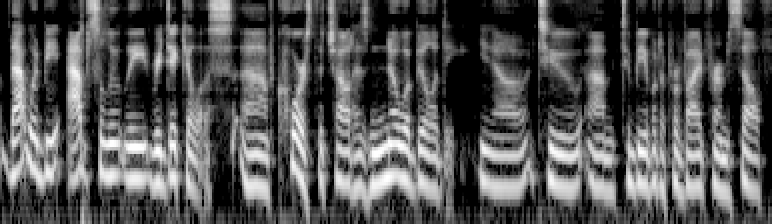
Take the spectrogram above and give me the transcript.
that would be absolutely ridiculous. Uh, of course, the child has no ability, you know, to um, to be able to provide for himself.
